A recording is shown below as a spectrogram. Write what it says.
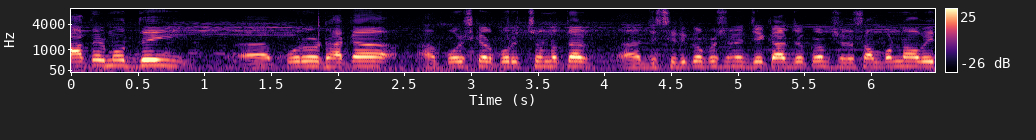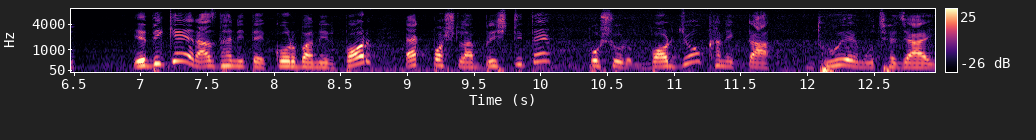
রাতের মধ্যেই পুরো ঢাকা পরিষ্কার পরিচ্ছন্নতার যে সিটি কর্পোরেশনের যে কার্যক্রম, সেটা সম্পন্ন হবে। এদিকে রাজধানীতে কোরবানির পর এক পশলা বৃষ্টিতে পশুর বর্জ্য খানিকটা ধুয়ে মুছে যায়।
